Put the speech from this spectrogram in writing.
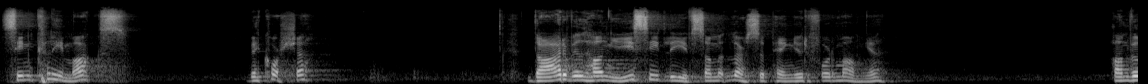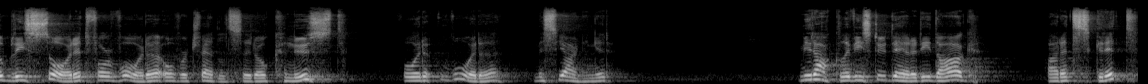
sin klimaks ved korset. Der vil han gi sitt liv som løsepenger for mange. Han vil bli såret for våre overtredelser og knust for våre misgjerninger. Miraklet vi studerer i dag, er et skritt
